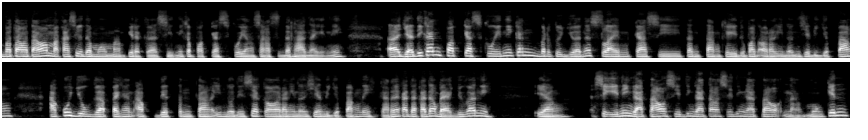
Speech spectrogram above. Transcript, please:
pertama-tama makasih udah mau mampir ke sini ke podcastku yang sangat sederhana ini. Eh, jadi kan podcastku ini kan bertujuannya selain kasih tentang kehidupan orang Indonesia di Jepang, aku juga pengen update tentang Indonesia ke orang Indonesia yang di Jepang nih. Karena kadang-kadang banyak juga nih yang si ini nggak tahu, si ini nggak tahu, si ini nggak tahu. Nah, mungkin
